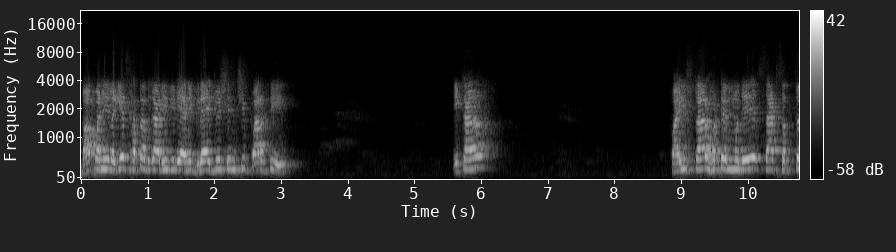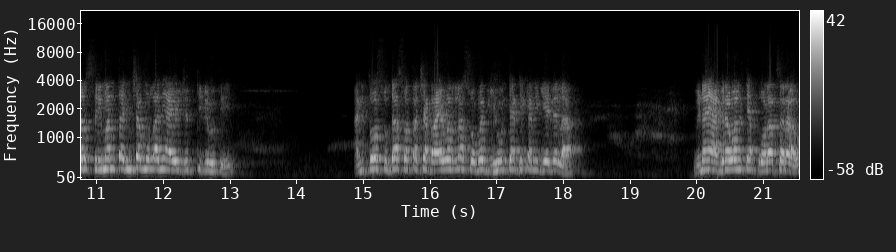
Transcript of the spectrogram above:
बापाने लगेच हातात गाडी दिली आणि ग्रॅज्युएशनची पार्टी एका फाईव्ह स्टार हॉटेलमध्ये साठ सत्तर श्रीमंतांच्या मुलांनी आयोजित केली होती. आणि तो सुद्धा स्वतःच्या ड्रायव्हरला सोबत घेऊन त्या ठिकाणी गेलेला. विनय अग्रवाल त्या पोराचं राव.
